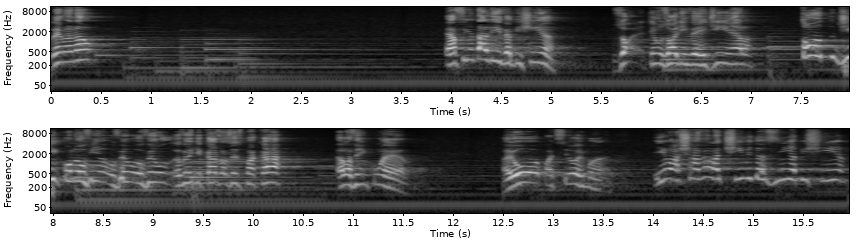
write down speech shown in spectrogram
Lembra não? É a filha da Lívia, a bichinha. Tem uns olhinhos verdinhos ela. Todo dia quando eu, eu, venho, eu, venho, eu venho de casa às vezes para cá, ela vem com ela. Aí, ô, pode ser, ô irmã. E eu achava ela tímidazinha, a bichinha.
